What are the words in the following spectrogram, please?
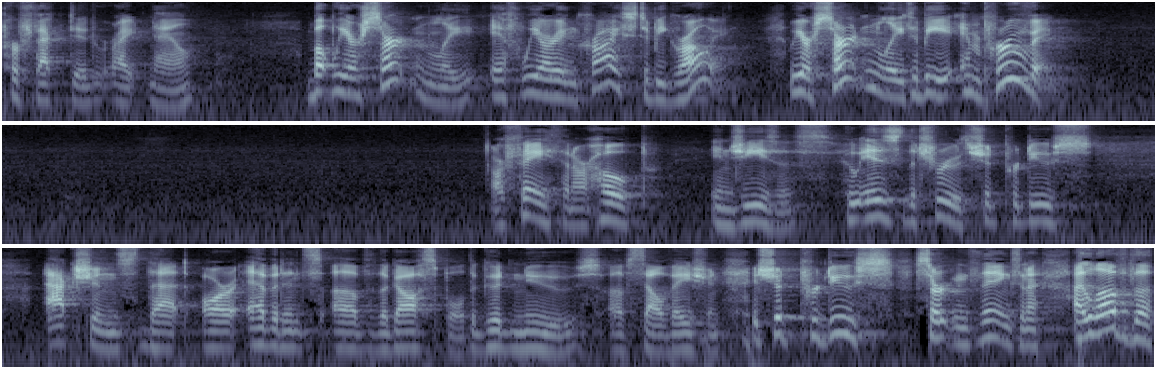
perfected right now. But we are certainly, if we are in Christ, to be growing. We are certainly to be improving. Our faith and our hope in Jesus, who is the truth, should produce actions that are evidence of the gospel, the good news of salvation. It should produce certain things. And I, I love the,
